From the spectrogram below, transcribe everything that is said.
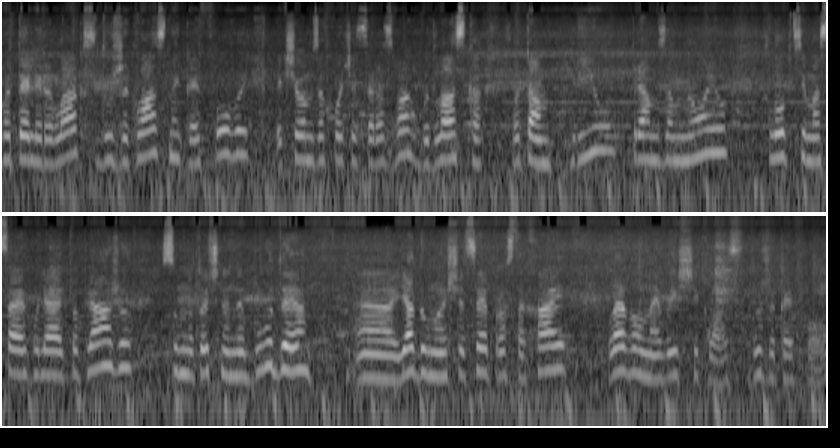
Готель Релакс дуже класний, кайфовий. Якщо вам захочеться розваг, будь ласка, отам Ріо, прямо за мною. Хлопці масаї гуляють по пляжу, сумно точно не буде. Е, Я думаю, що це просто хай левел, найвищий клас. Дуже кайфово.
